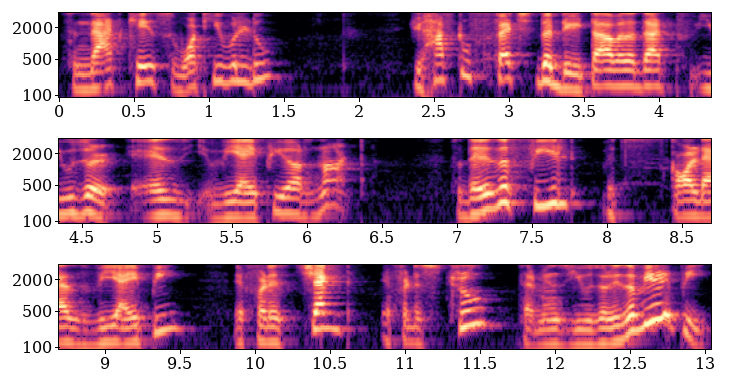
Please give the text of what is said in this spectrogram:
So in that case, what you will do? You have to fetch the data whether that user is VIP or not. So there is a field which is called as VIP. If it is checked, if it is true, that means user is a VIP.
